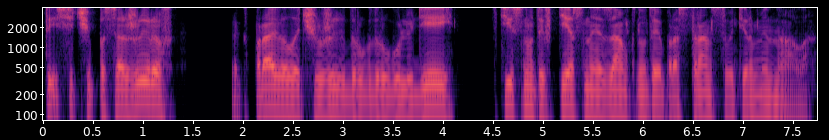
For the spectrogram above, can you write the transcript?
Тысячи пассажиров, как правило, чужих друг другу людей, втиснуты в тесное замкнутое пространство терминала.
